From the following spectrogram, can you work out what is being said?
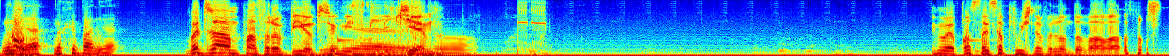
No nie, no chyba nie. Bo jumpa zrobiłem z nie, z klikiem. No. Moja postać za późno wylądowała.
